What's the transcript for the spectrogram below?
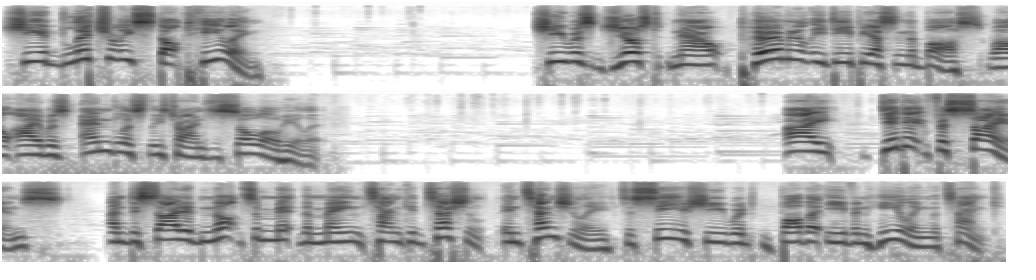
She had literally stopped healing. She was just now permanently DPSing the boss while I was endlessly trying to solo heal it. I did it for science and decided not to mit the main tank intention- intentionally to see if she would bother even healing the tank.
